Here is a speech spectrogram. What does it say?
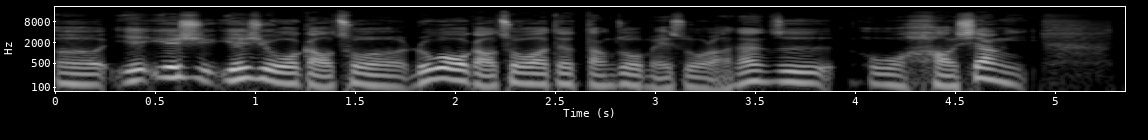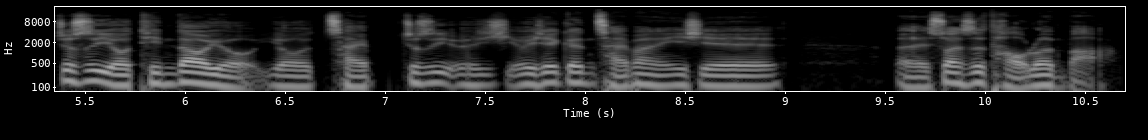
呃，也也许也许我搞错了，如果我搞错的话，就当做我没说了。但是我好像就是有听到有有裁，就是有有一些跟裁判的一些呃，算是讨论吧，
